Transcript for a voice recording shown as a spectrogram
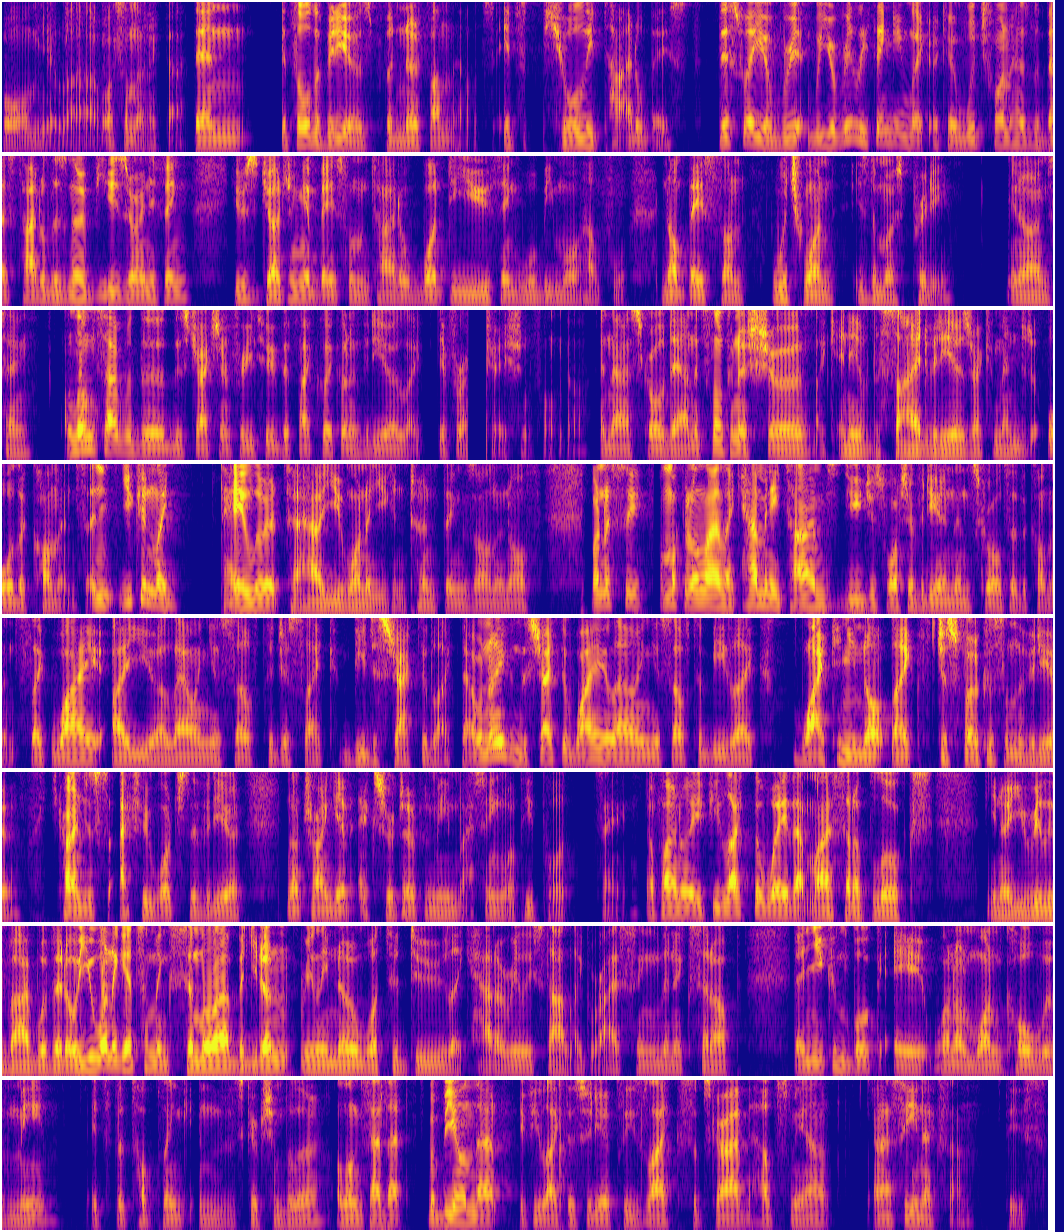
formula or something like that, then it's all the videos, but no thumbnails. It's purely title based. This way, you're re- you're really thinking like, okay, which one has the best title? There's no views or anything. You're just judging it based on the title. What do you think will be more helpful? Not based on which one is the most pretty. You know what I'm saying? Alongside with the distraction for YouTube, if I click on a video like differentiation formula and then I scroll down, it's not going to show like any of the side videos recommended or the comments. And you can like tailor it to how you want it. You can turn things on and off. But honestly, I'm not gonna lie, like how many times do you just watch a video and then scroll to the comments? Like why are you allowing yourself to just like be distracted like that? We're not even distracted. Why are you allowing yourself to be like, why can you not like just focus on the video? try and just actually watch the video, not try and get extra dopamine by seeing what people are saying. Now finally, if you like the way that my setup looks, you know, you really vibe with it, or you want to get something similar, but you don't really know what to do, like how to really start like rising Linux setup, then you can book a one-on-one call with me. It's the top link in the description below alongside that. But beyond that, if you like this video, please like, subscribe, helps me out. And I'll see you next time. Peace.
